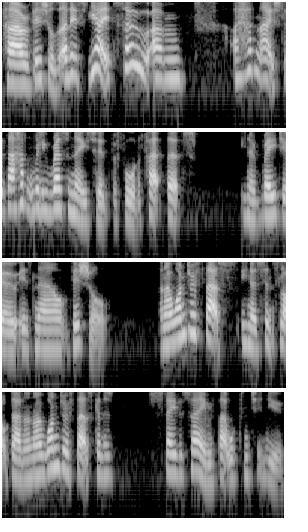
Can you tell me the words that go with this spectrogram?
Power of visuals, and it's yeah, it's so. Um, I hadn't actually that hadn't really resonated before. The fact that you know radio is now visual, and I wonder if that's you know since lockdown, and I wonder if that's going to stay the same, if that will continue.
